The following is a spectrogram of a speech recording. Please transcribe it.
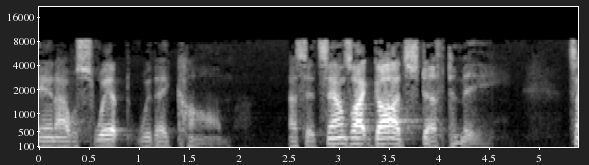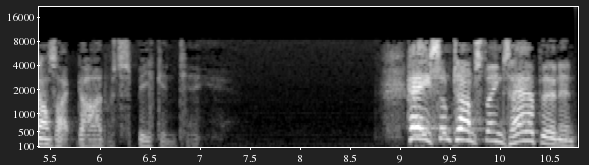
And I was swept with a calm. I said, Sounds like God stuff to me. Sounds like God was speaking to you. Hey, sometimes things happen and,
